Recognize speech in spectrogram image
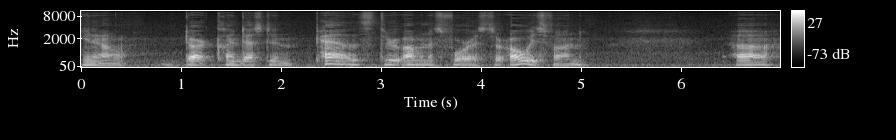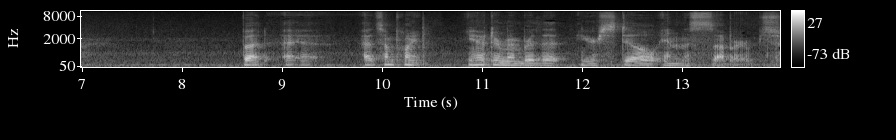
you know, dark clandestine paths through ominous forests are always fun. Uh, but uh, at some point, you have to remember that you're still in the suburbs.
